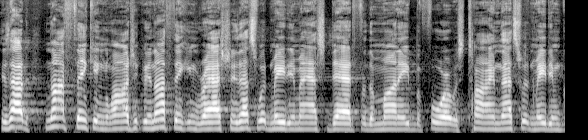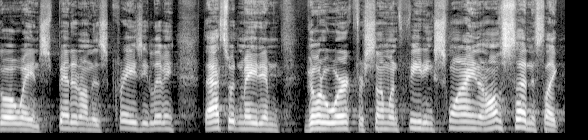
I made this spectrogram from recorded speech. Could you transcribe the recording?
He's out not thinking logically, not thinking rationally. That's what made him ask dad for the money before it was time. That's what made him go away and spend it on this crazy living. That's what made him go to work for someone feeding swine. And all of a sudden, it's like,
